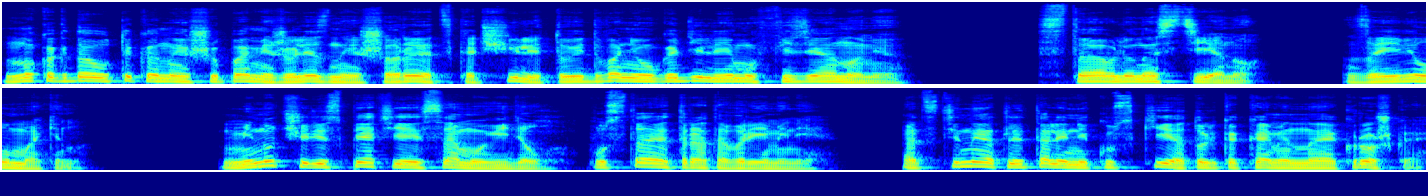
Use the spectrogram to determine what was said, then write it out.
но когда утыканные шипами железные шары отскочили, то едва не угодили ему в физиономию. «Ставлю на стену», – заявил Макин. Минут через пять я и сам увидел, пустая трата времени. От стены отлетали не куски, а только каменная крошка.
